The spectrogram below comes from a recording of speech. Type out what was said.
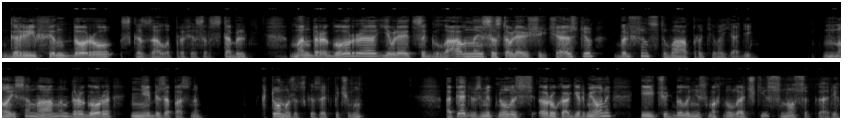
Гриффиндору, — сказала профессор Стабль, — мандрагора является главной составляющей частью большинства противоядий. Но и сама мандрагора небезопасна. Кто может сказать, почему? — Опять взметнулась рука Гермионы и чуть было не смахнула очки с носа Гарри.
